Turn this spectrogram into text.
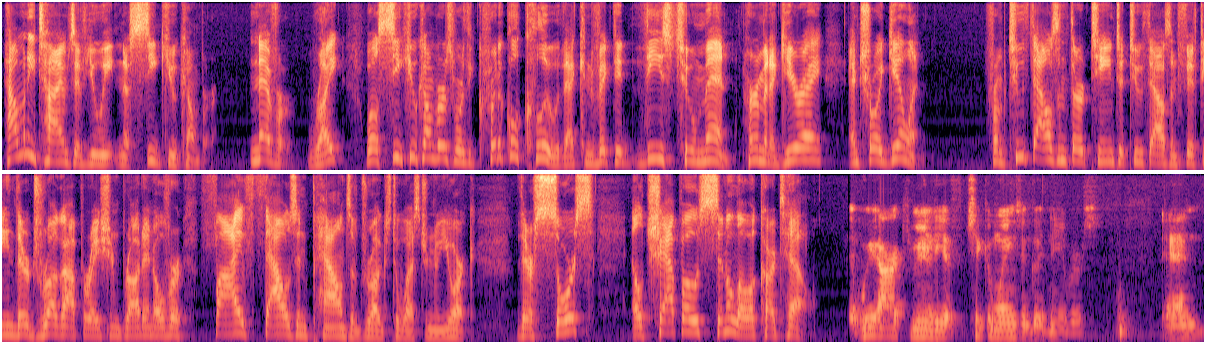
How many times have you eaten a sea cucumber? Never, right? Well, sea cucumbers were the critical clue that convicted these two men, Herman Aguirre and Troy Gillen. From 2013 to 2015, their drug operation brought in over 5,000 pounds of drugs to Western New York. Their source, El Chapo's Sinaloa cartel. We are a community of chicken wings and good neighbors. And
